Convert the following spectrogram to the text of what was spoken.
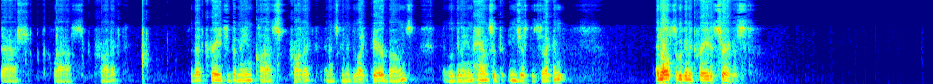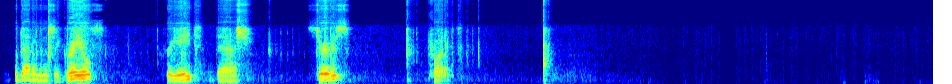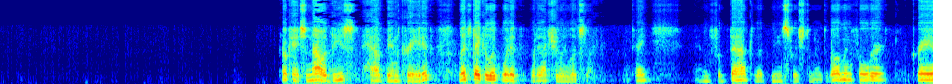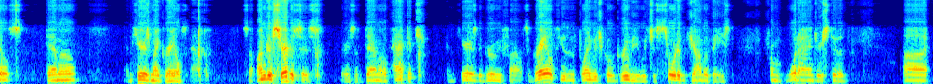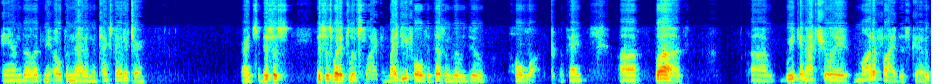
dash class product. So that creates a domain class product, and it's going to be like bare bones. And we're going to enhance it in just a second. And also we're going to create a service. For that I'm going to say Grails create dash service product. Okay, so now these have been created. Let's take a look what it what it actually looks like. Okay, and for that, let me switch to my development folder, Grails, demo, and here's my Grails app. So under services, there's a demo package, and here's the Groovy file. So Grails uses a language called Groovy, which is sort of Java-based, from what I understood. Uh, and uh, let me open that in the text editor. All right, so this is this is what it looks like. And by default, it doesn't really do a whole lot, okay? Uh, but uh, we can actually modify this code.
